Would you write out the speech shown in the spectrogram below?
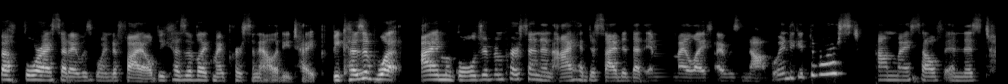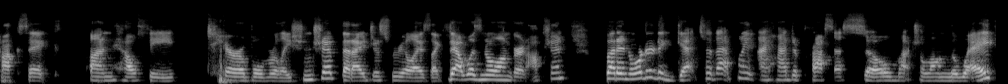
before I said I was going to file because of like my personality type, because of what I'm a goal driven person. And I had decided that in my life, I was not going to get divorced. Found myself in this toxic, unhealthy, terrible relationship that I just realized like that was no longer an option. But in order to get to that point, I had to process so much along the way.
